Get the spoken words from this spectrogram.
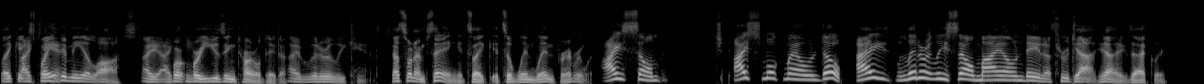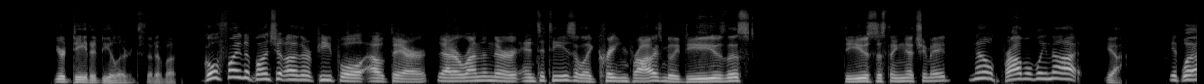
like explain to me a loss I I, for, for using Tartle data. I literally can't. That's what I'm saying. It's like it's a win-win for everyone. I sell. I smoke my own dope. I literally sell my own data through Yeah, yeah, exactly. You're a data dealer instead of a Go find a bunch of other people out there that are running their entities or like creating products and be like, do you use this? Do you use this thing that you made? No, probably not. Yeah. It's Well,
